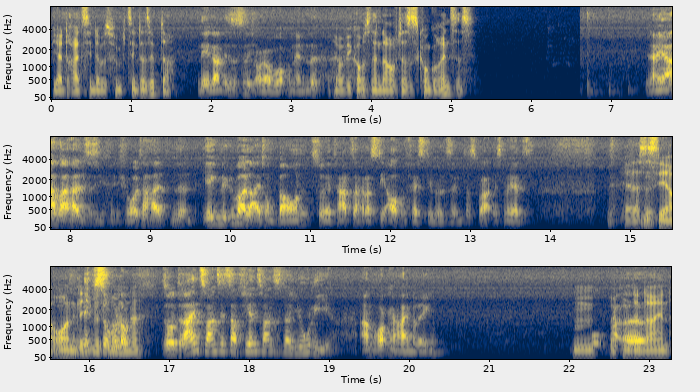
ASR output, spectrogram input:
Ja, 13. bis 15.07. Nee, dann ist es nicht euer Wochenende. Ja, aber wie kommst du denn darauf, dass es Konkurrenz ist? Naja, weil halt, ich, wollte halt eine, irgendeine Überleitung bauen zu der Tatsache, dass die auch ein Festival sind. Das war, ist mir jetzt Ja, das ist ja ordentlich nicht so ne? So, 23. auf 24. Juni am Hockenheimring. Hm, Oh, wer kommt äh, denn dahin?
